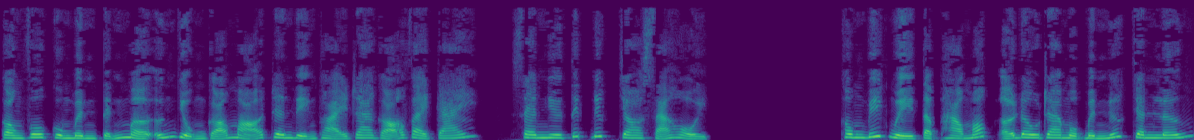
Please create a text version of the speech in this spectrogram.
còn vô cùng bình tĩnh mở ứng dụng gõ mỏ trên điện thoại ra gõ vài cái, xem như tích đức cho xã hội. Không biết Ngụy Tập Hào móc ở đâu ra một bình nước chanh lớn,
